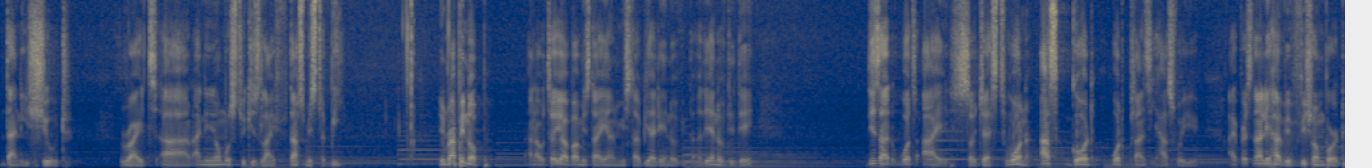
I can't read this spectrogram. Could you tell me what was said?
than he should, right? Uh, and he almost took his life. That's Mr. B. In wrapping up, and I'll tell you about Mr. A and Mr. B at the end of at the end of the day. These are what I suggest. One, ask God what plans He has for you. I personally have a vision board.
